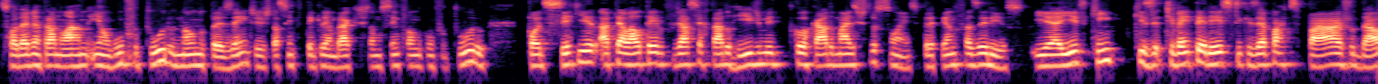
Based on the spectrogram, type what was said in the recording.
só deve entrar no ar em algum futuro, não no presente. A gente tá sempre tem que lembrar que estamos sempre falando com o futuro. Pode ser que até lá eu tenha já acertado o RIDM e colocado mais instruções. Pretendo fazer isso. E aí, quem quiser, tiver interesse, se quiser participar, ajudar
